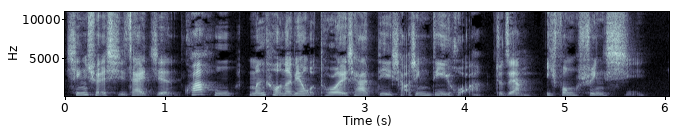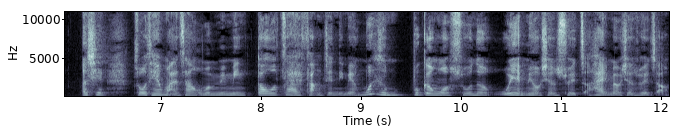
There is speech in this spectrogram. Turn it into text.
新学期再见。”夸胡门口那边我拖了一下地，小心地滑。就这样一封讯息。而且昨天晚上我们明明都在房间里面，为什么不跟我说呢？我也没有先睡着，他也没有先睡着，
